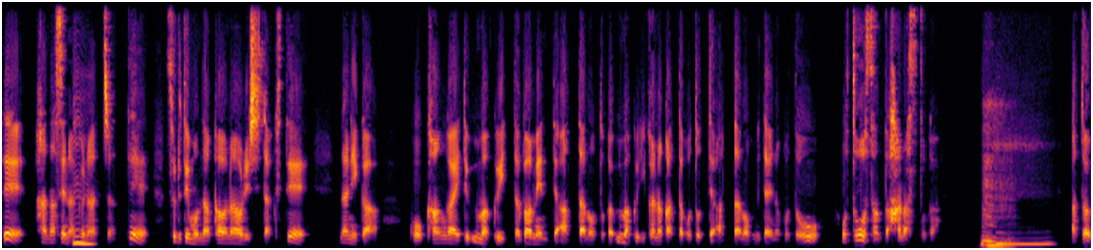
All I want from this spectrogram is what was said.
て、話せなくなっちゃって、うん、それでも仲直りしたくて、何かこう考えてうまくいった場面ってあったの？とか、うまくいかなかったことってあったの？みたいなことをお父さんと話すとか。うん。あとは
